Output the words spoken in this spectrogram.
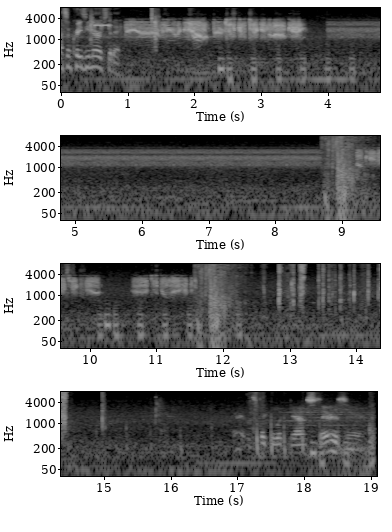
Got some crazy nerves today. Alright, let's take a look downstairs there.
